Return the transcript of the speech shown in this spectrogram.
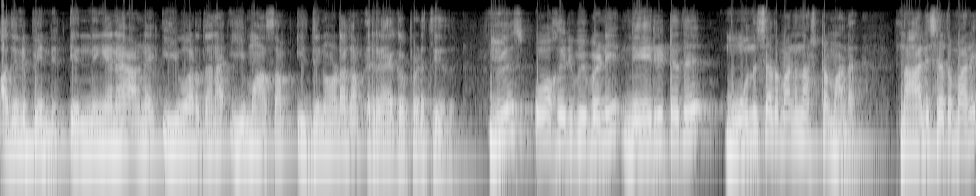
അതിന് പിന്നിൽ. എന്നിങ്ങനെയാണ് ഈ വർധന ഈ മാസം ഇതിനോടകം രേഖപ്പെടുത്തിയത്. യു എസ് ഓഹരി വിപണി നേരിട്ടത് മൂന്ന് ശതമാനം നഷ്ടമാണ്. നാല് ശതമാനം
